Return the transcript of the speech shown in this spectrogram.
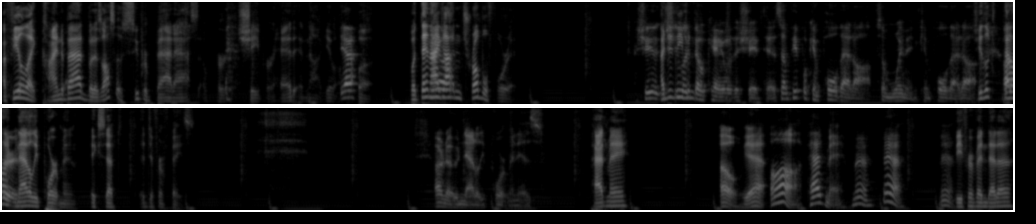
I feel like kind of bad, but it's also super badass of her to shave her head and not give a Yeah. fuck. But then I got in trouble for it. She, I didn't she even- okay with a shaved head. Some people can pull that off. Some women can pull that off. She looked kind of like Others- Natalie Portman, except a different face. I don't know who Natalie Portman is. Padme, Oh yeah. Oh, Padme. Yeah, yeah, yeah. V for Vendetta.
